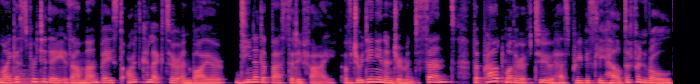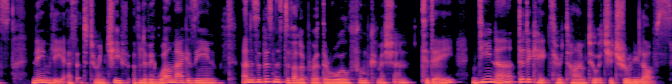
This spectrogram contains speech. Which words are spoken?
My guest for today is Amman based art collector and buyer Dina Dabbas Rifai. Of Jordanian and German descent, the proud mother of two has previously held different roles, namely as editor in chief of Living Well magazine and as a business developer at the Royal Film Commission. Today, Dina dedicates her time to what she truly loves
